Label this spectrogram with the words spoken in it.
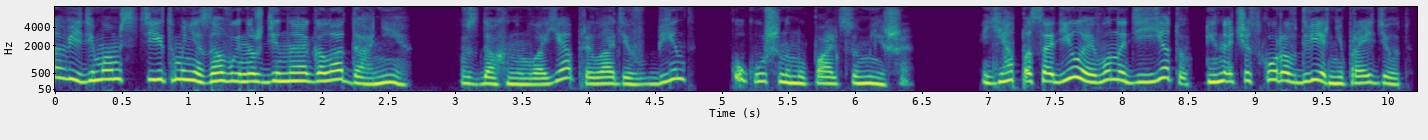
«Видимо, мстит мне за вынужденное голодание», вздохнула я, приладив бинт к укушенному пальцу Миши. «Я посадила его на диету, иначе скоро в дверь не пройдет.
